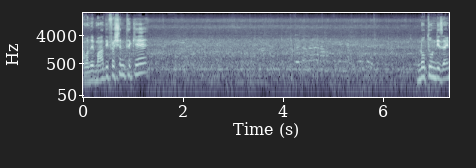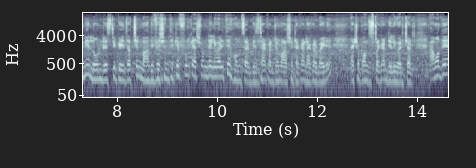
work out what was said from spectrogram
আমাদের মাহাদি ফ্যাশন থেকে নতুন ডিজাইনে লোন ড্রেসটি পেয়ে যাচ্ছেন মাহাদি ফ্যাশন থেকে। ফুল ক্যাশ অন ডেলিভারিতে হোম সার্ভিস ঢাকার জন্য আশি টাকা, ঢাকার বাইরে একশো পঞ্চাশ টাকা ডেলিভারি চার্জ আমাদের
